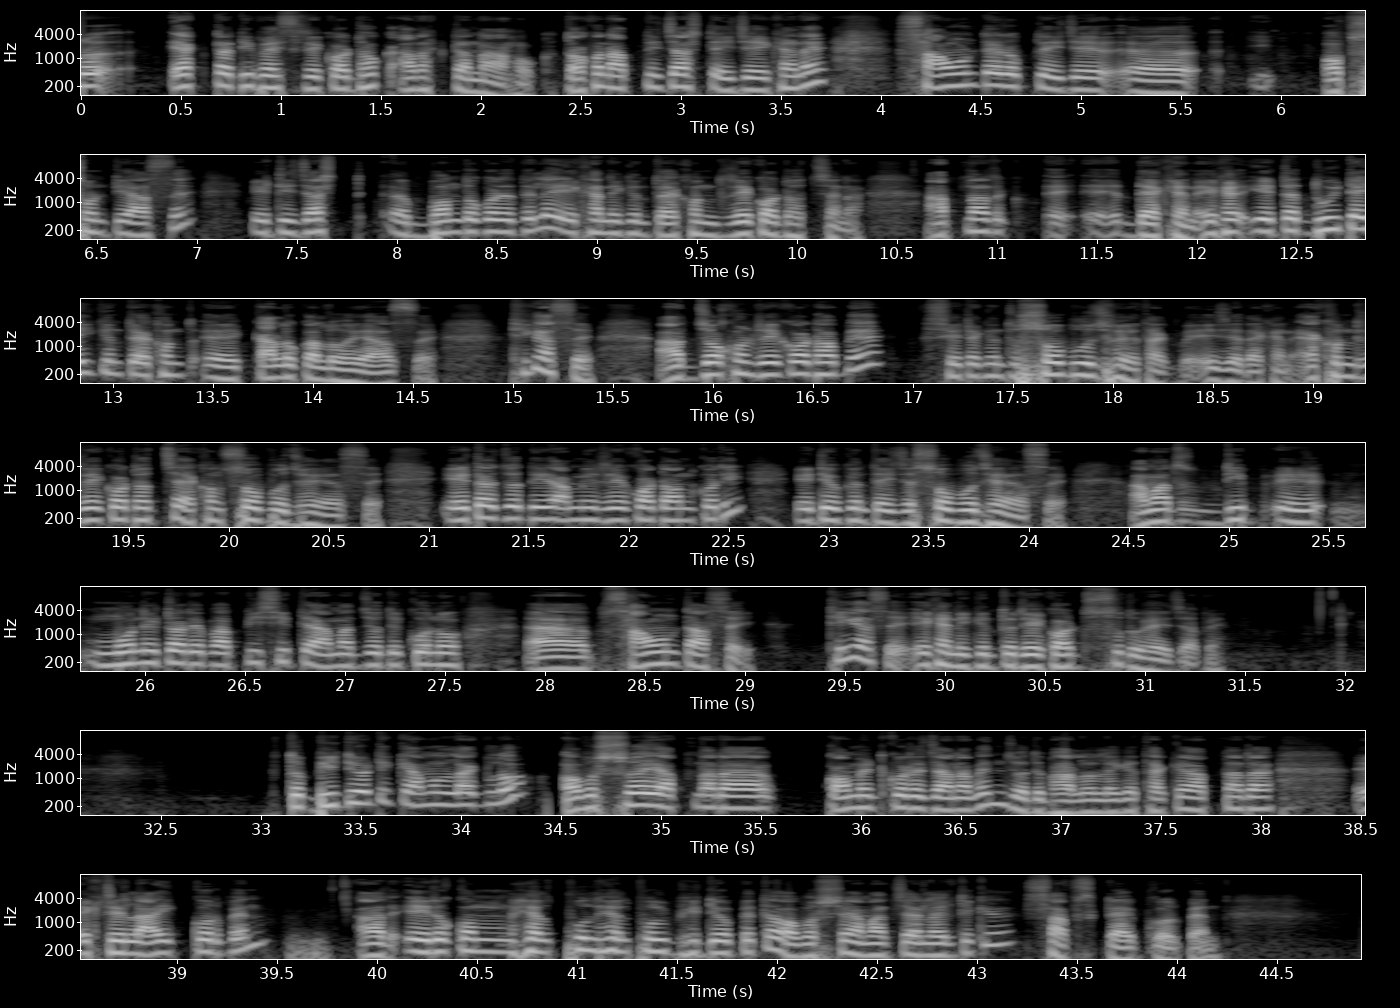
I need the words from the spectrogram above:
একটা ডিভাইস রেকর্ড হোক আর একটা না হোক। তখন আপনি জাস্ট এই যে এখানে সাউন্ডের উপরে এই যে অপশনটি আছে, এটি জাস্ট বন্ধ করে দিলে এখানে কিন্তু এখন রেকর্ড হচ্ছে না। আপনার দেখেন এটা দুইটাই কিন্তু এখন কালো কালো হয়ে আছে। ঠিক আছে? আর যখন রেকর্ড হবে সেটা কিন্তু সবুজ হয়ে থাকবে। এই যে দেখেন, এখন রেকর্ড হচ্ছে, এখন সবুজ হয়ে আছে। এটা যদি আমি রেকর্ড অন করি, এটিও কিন্তু এই যে সবুজ হয়ে আছে। আমার ডিপ মনিটরে বা পিসিতে আমার যদি কোনো সাউন্ড আসে, ঠিক আছে? এখানে কিন্তু রেকর্ড শুরু হয়ে যাবে। তো ভিডিওটি কেমন লাগল? অবশ্যই আপনারা কমেন্ট করে জানাবেন। যদি ভালো লেগে থাকে, আপনারা একটি লাইক করবেন। আর এরকম হেল্পফুল হেল্পফুল ভিডিও পেতে অবশ্যই আমার চ্যানেলটিকে সাবস্ক্রাইব করবেন।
